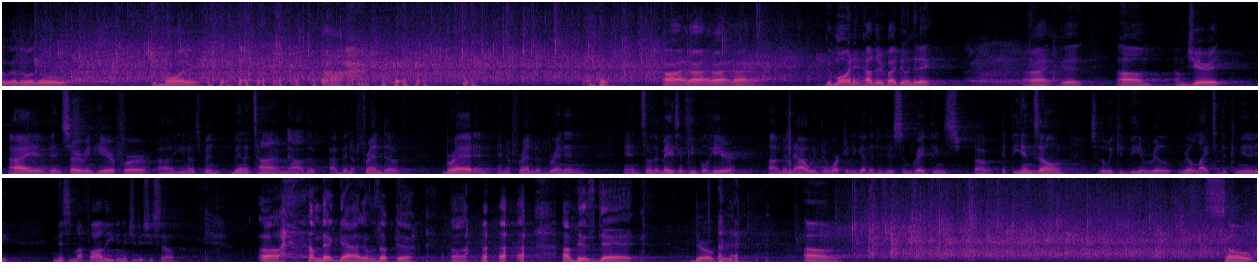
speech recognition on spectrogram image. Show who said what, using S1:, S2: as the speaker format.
S1: Hello, hello, hello. Good morning. all right, all right, all right, all right. Good morning. How's everybody doing today? All right, good. Um, I'm Jared. I have been serving here for, uh, you know, it's been, been a time now that I've been a friend of Brad and, and a friend of Brennan and, and some of the amazing people here. Um, and now we've been working together to do some great things uh, at the end zone so that we could be a real, real light to the community. And this is my father. You can introduce yourself.
S2: Uh, I'm that guy that was up there. Uh, I'm his dad, Darrell Green. um,
S1: so,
